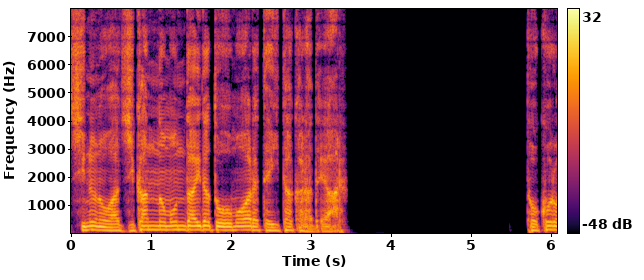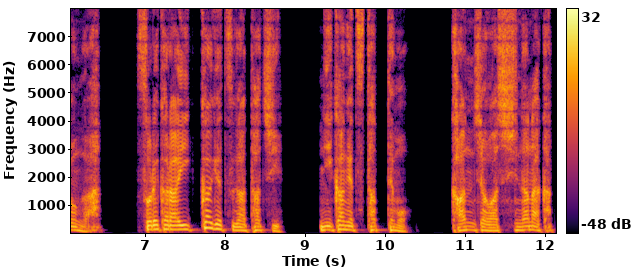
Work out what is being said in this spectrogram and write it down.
死ぬのは時間の問題だと思われていたからである。ところが、それから1ヶ月が経ち、2ヶ月経っても患者は死ななかっ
